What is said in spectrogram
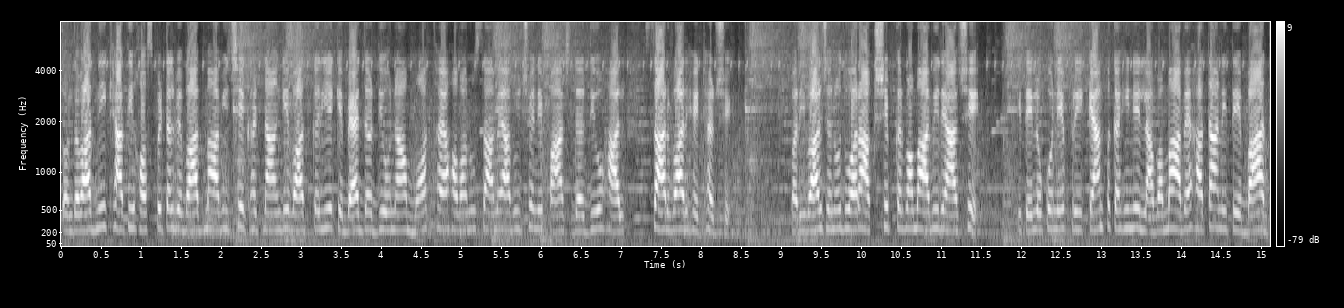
તો અમદાવાદની ખ્યાતિ હોસ્પિટલ વિવાદમાં આવી છે. ઘટના અંગે વાત કરીએ કે બે દર્દીઓના મોત થયા હોવાનું સામે આવ્યું છે અને પાંચ દર્દીઓ હાલ સારવાર હેઠળ છે. પરિવારજનો દ્વારા આક્ષેપ કરવામાં આવી રહ્યા છે કે તે લોકોને ફ્રી કેમ્પ કહીને લાવવામાં આવ્યા હતા અને તે બાદ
